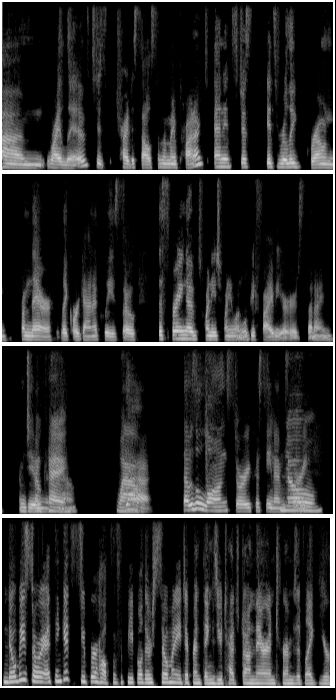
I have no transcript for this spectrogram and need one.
um, where I live to try to sell some of my product. And it's just it's really grown from there, like organically. So the spring of 2021 will be five years that I'm I'm doing okay. this now. Wow. Yeah. That was a long story, Christine. I'm no, sorry. No, be sorry. I think it's super helpful for people. There's so many different things you touched on there in terms of like your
